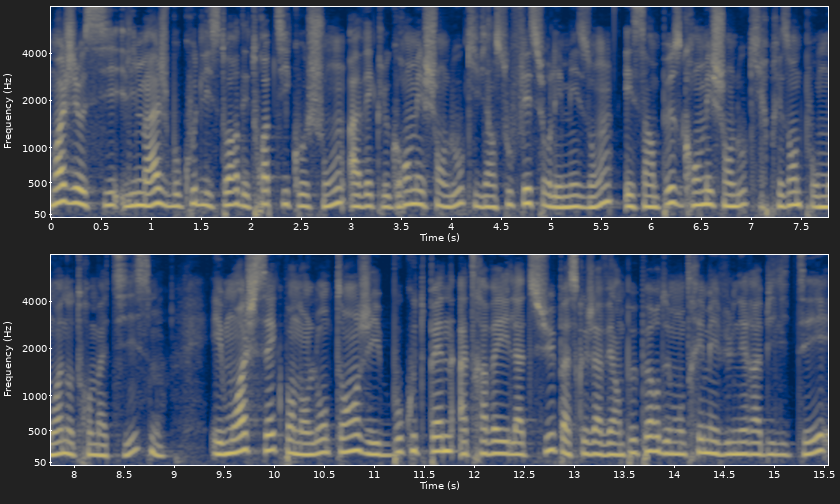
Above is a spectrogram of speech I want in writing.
Moi, j'ai aussi l'image beaucoup de l'histoire des trois petits cochons avec le grand méchant loup qui vient souffler sur les maisons. Et c'est un peu ce grand méchant loup qui représente pour moi nos traumatismes. Et moi, je sais que pendant longtemps, j'ai eu beaucoup de peine à travailler là-dessus parce que j'avais un peu peur de montrer mes vulnérabilités.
